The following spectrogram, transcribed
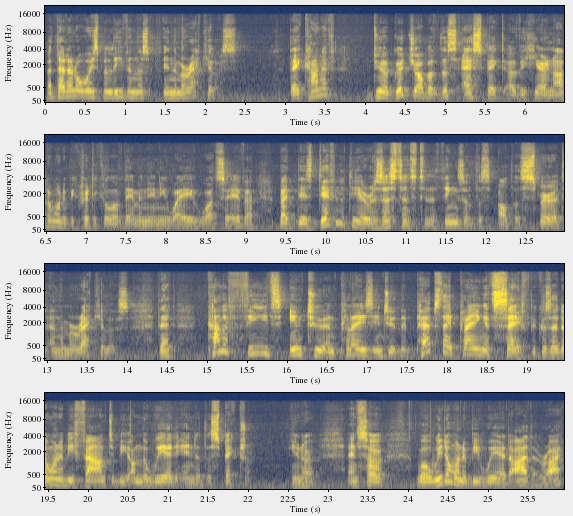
but they don't always believe in this in the miraculous. They kind of do a good job of this aspect over here, and I don't want to be critical of them in any way whatsoever, but there's definitely a resistance to the things of the, of the Spirit and the miraculous that kind of feeds into and plays into. Perhaps they're playing it safe because they don't want to be found to be on the weird end of the spectrum, you know? And so, well, we don't want to be weird either, right?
